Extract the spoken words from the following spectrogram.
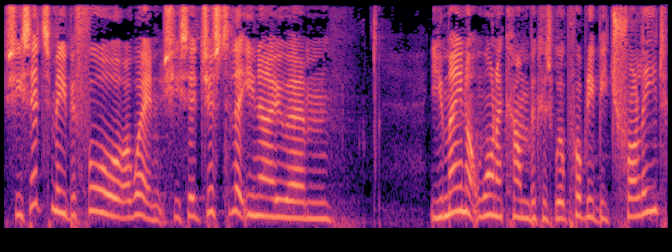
she said to me before I went, she said, just to let you know, um, you may not want to come because we'll probably be trolleyed.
